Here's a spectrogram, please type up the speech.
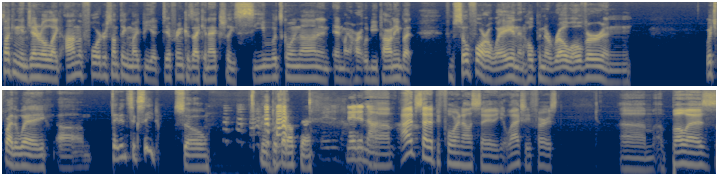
tucking in general, like on the fort or something might be a different because I can actually see what's going on and, and my heart would be pounding. But from so far away and then hoping to row over and which by the way, um, they didn't succeed. So I'm gonna put that up there. They did not. Um, I've said it before and I'll say it again. Well actually first um, Boaz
